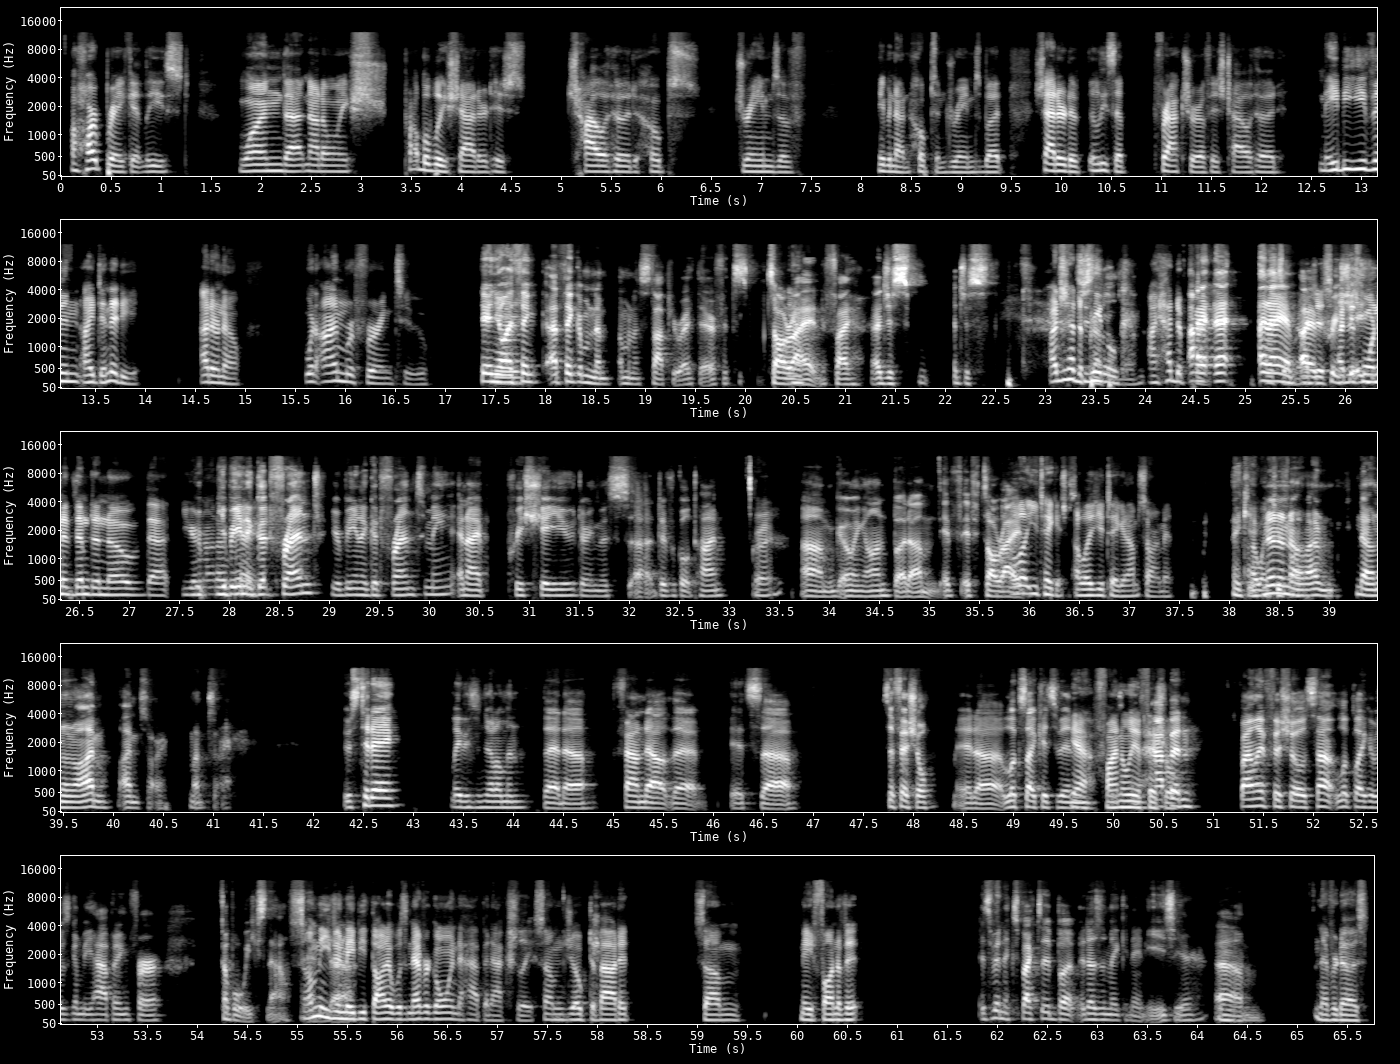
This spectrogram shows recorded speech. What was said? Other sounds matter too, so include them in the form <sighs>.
a heartbreak at least one that not only sh- probably shattered his childhood hopes, dreams of maybe not hopes and dreams, but shattered a, at least a fracture of his childhood, maybe even identity. I don't know. What I'm referring to Daniel, is... I think I think I'm gonna I'm gonna stop you right there if it's it's all right. Yeah. If I I just I just I just had to just prep them, I had to. I, I, and I, am, I, I, just, I just wanted them to know that you're you're, you're okay. being a good friend. You're being a good friend to me, and I appreciate you during this uh, difficult time. Right. Um, going on, but um, if if it's all right, I'll let you take it. I'll let you take it. I'm sorry, man. Thank you. No, no, no. I'm no, no, no. I'm I'm sorry. I'm sorry. It was today, ladies and gentlemen, that uh found out that it's uh it's official. It uh looks like it's been yeah finally official. Happen. Finally official. It's not looked like it was gonna be happening for a couple weeks now. Some and, even uh, maybe thought it was never going to happen. Actually, some joked about it. Some made fun of it. It's been expected, but it doesn't make it any easier. Mm. Um, never does.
